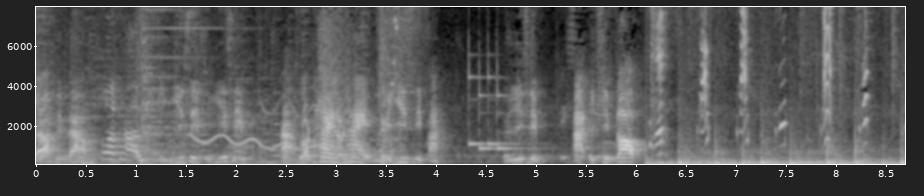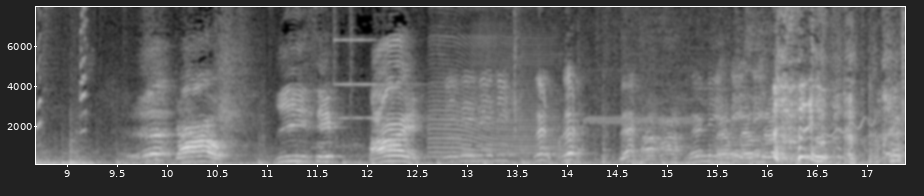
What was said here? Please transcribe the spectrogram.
แล้วสิบแล้วโคตรทันอีกยี่สิบอีกยี่สิบอะลดให้ลดให้เหลือยี่สิบอะเหลือยี่สิบอะอีกสิบรอบเก้ายี่สิบไป นี่นี่นี่นี่เพื่อนเพื่อนเพื่อ นอะอะเพื่อนนี่เติมนี่เติมนี่เติม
